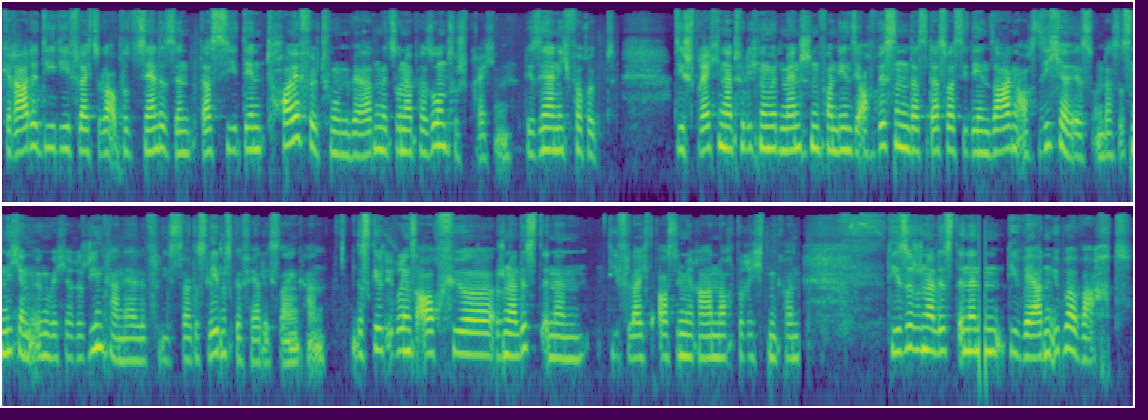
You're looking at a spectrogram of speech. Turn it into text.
gerade die, die vielleicht sogar Oppositionelle sind, dass sie den Teufel tun werden, mit so einer Person zu sprechen. Die sind ja nicht verrückt. Die sprechen natürlich nur mit Menschen, von denen sie auch wissen, dass das, was sie denen sagen, auch sicher ist und dass es nicht in irgendwelche Regimekanäle fließt, weil das lebensgefährlich sein kann. Das gilt übrigens auch für JournalistInnen, die vielleicht aus dem Iran noch berichten können. Diese JournalistInnen, die werden überwacht.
